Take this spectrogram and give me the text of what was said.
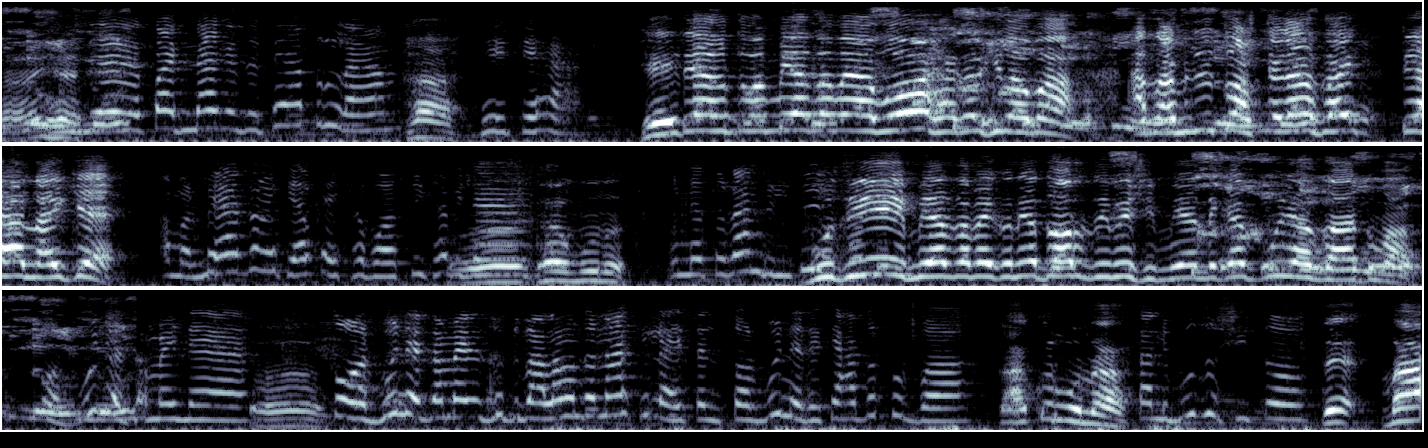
হ্যাঁ হ্যাঁ কয় নাগে যে টাকা তুললাম হ্যাঁ টাকা এখন তোমার মেয়ে দামে আবো হ্যাঁ খিলাবা। আর আমি যদি দশ টাকা চাই টেহা নাই কে আমার মেয়ে জামাই কেউ খাই খাব? তুই খাবি না? তো রান্ধিলি তুই। বুঝি মেয়ের জামাই কোনে দর দি বেশি মেয়ের লেগে পুজা যা তোমার? বুঝে জামাই না। হ্যাঁ। তোর বুঝে জামাই যদি ভালো মন্দ না খিলাই তাহলে তোর বুঝে রেখে আদর করবা। তা করব না। তাহলে তো। মা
